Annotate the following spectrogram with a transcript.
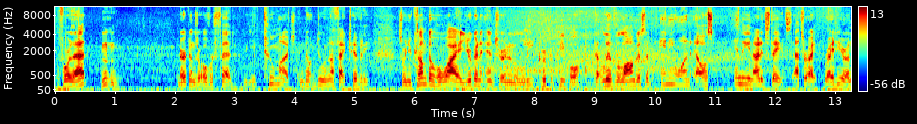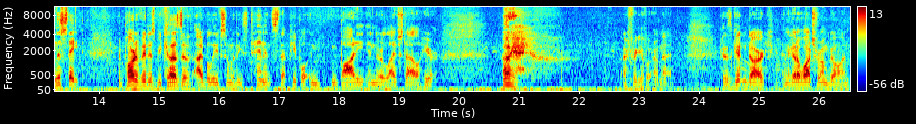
Before that, mm-mm. Americans are overfed. We eat too much and don't do enough activity. So when you come to Hawaii, you're going to enter an elite group of people that live the longest of anyone else in the United States. That's right, right here on this state. And part of it is because of, I believe, some of these tenets that people in, embody in their lifestyle here. Okay, I forget where I'm at because it's getting dark and I got to watch where I'm going.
